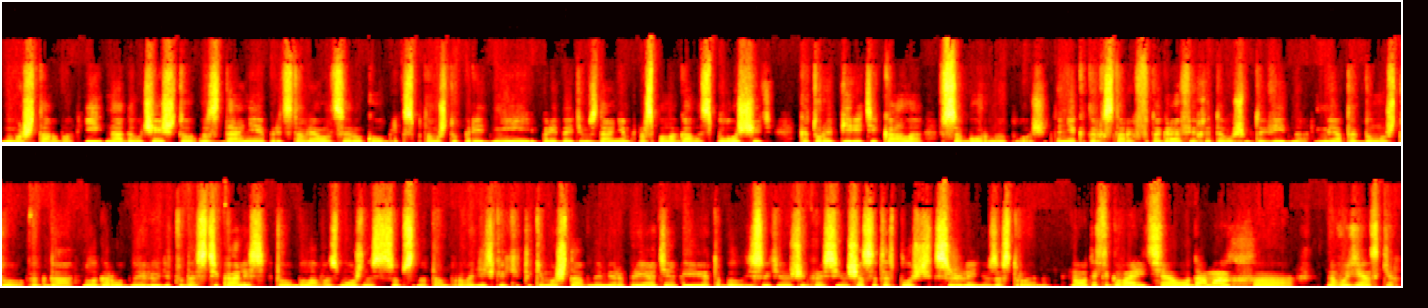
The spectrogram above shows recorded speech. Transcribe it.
масштаба. И надо учесть, что здание представляло целый комплекс, потому что пред ней, пред этим зданием располагалась площадь, которая перетекала в соборную площадь. Некоторых старых фотографиях это, в общем-то, видно. Я так думаю, что когда благородные люди туда стекались, то была возможность, собственно, там проводить какие-то такие масштабные мероприятия, и это было действительно очень красиво. Сейчас эта площадь, к сожалению, застроена. Но вот если говорить о домах э, новоузенских,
